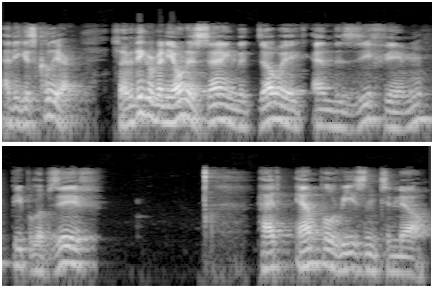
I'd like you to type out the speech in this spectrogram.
I think is clear. So I think Rabbi is saying that Doeg and the Zifim, people of Zif, had ample reason to know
